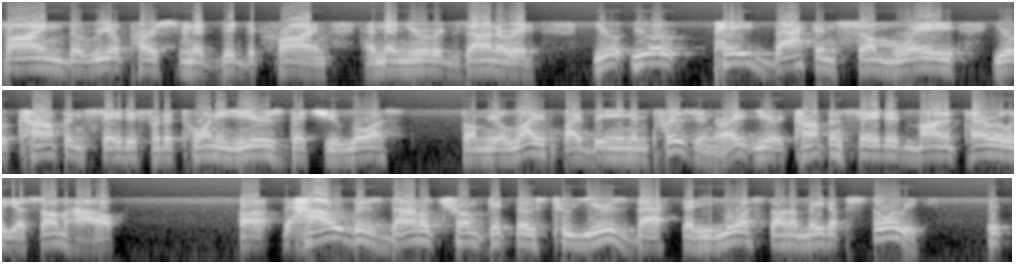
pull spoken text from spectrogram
find the real person that did the crime, and then you're exonerated, you're you're paid back in some way. You're compensated for the 20 years that you lost from your life by being in prison, right? You're compensated monetarily or somehow. Uh, how does Donald Trump get those two years back that he lost on a made up story? it,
